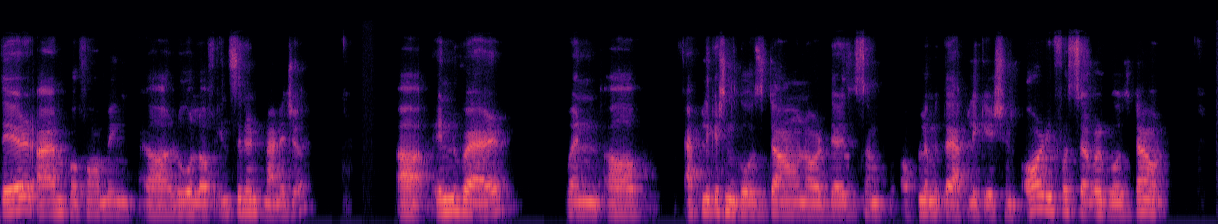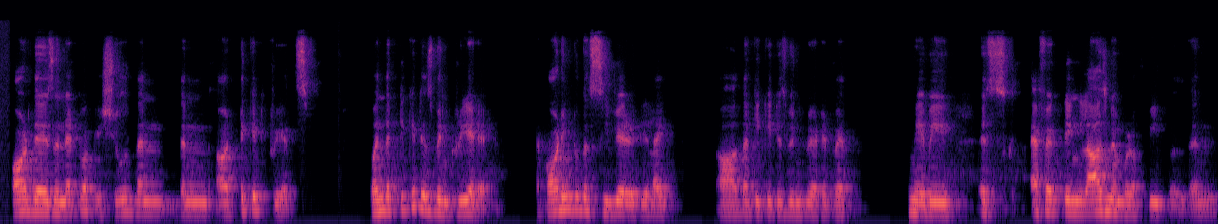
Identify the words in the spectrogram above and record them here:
there I am performing a role of incident manager, uh, in where when uh, application goes down or there is some problem with the application, or if a server goes down, or there is a network issue, then, then a ticket creates. When the ticket has been created, according to the severity, like uh, the ticket is being created with, maybe it's affecting large number of people, then,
